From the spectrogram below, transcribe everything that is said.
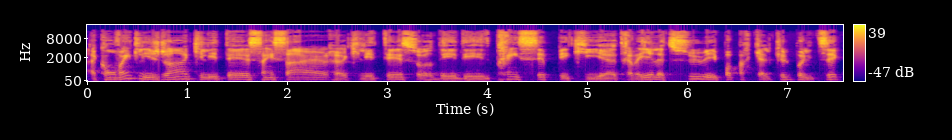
à convaincre les gens qu'il était sincère, euh, qu'il était sur des, des principes et qu'il euh, travaillait là-dessus et pas par calcul politique.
